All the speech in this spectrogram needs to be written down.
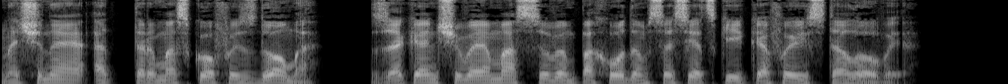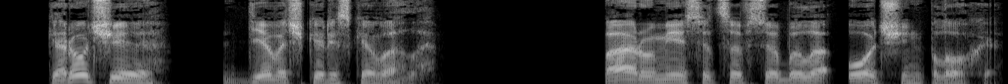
начиная от тормозков из дома, заканчивая массовым походом в соседские кафе и столовые. Короче, девочка рисковала. Пару месяцев все было очень плохо.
